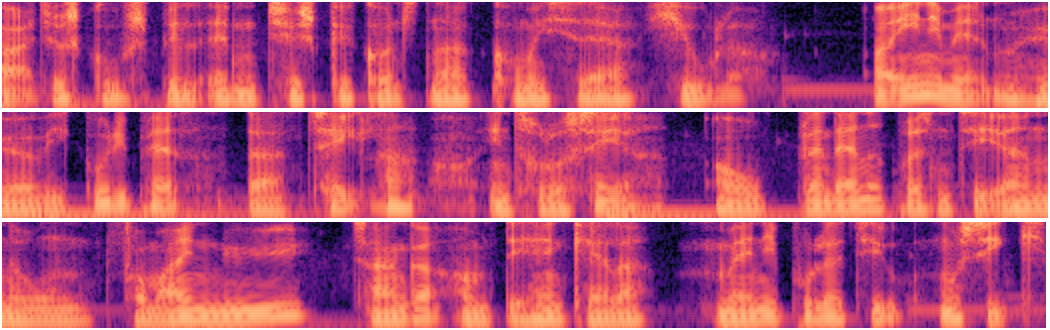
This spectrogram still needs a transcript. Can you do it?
radioskuespil af den tyske kunstner Kommissær Hjuler. Og indimellem hører vi Gudipal, der taler og introducerer og blandt andet præsenterer nogle for mig nye tanker om det, han kalder manipulativ musik.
